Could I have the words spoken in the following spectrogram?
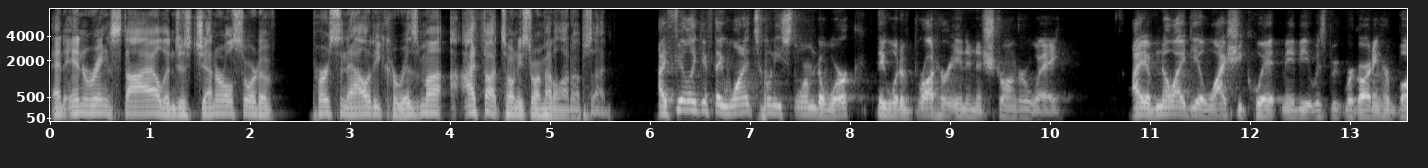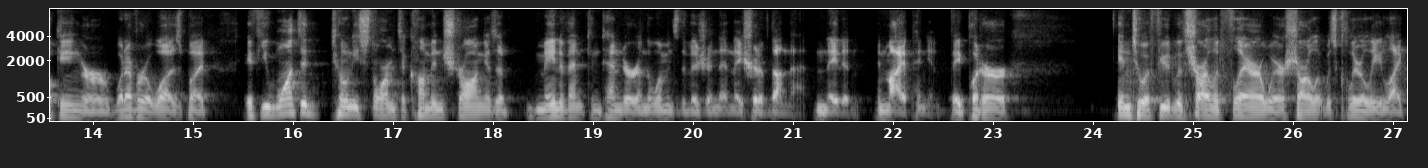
and in ring style and just general sort of personality, charisma, I, I thought Toni Storm had a lot of upside. I feel like if they wanted Toni Storm to work, they would have brought her in in a stronger way. I have no idea why she quit. Maybe it was regarding her booking or whatever it was. But if you wanted Toni Storm to come in strong as a main event contender in the women's division, then they should have done that. And they didn't, in my opinion. They put her into a feud with Charlotte Flair, where Charlotte was clearly like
